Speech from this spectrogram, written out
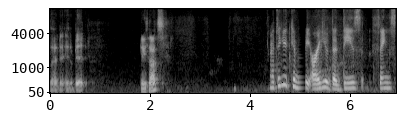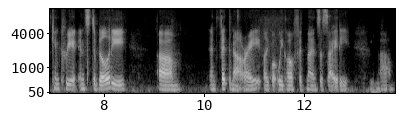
about that in a bit. Any thoughts? I think it can be argued that these things can create instability um, and fitna, right? Like what we call fitna in society. Mm-hmm. Um,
